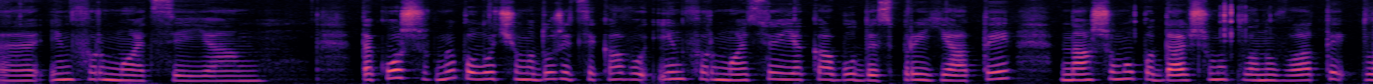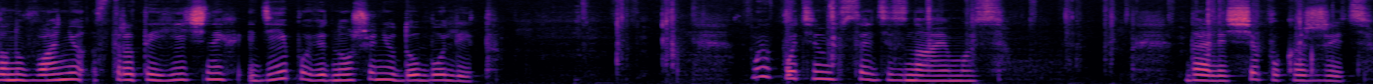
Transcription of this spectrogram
Е, інформація. Також ми получимо дуже цікаву інформацію, яка буде сприяти нашому подальшому планувати, плануванню стратегічних дій по відношенню до боліт. Ми потім все дізнаємось. Далі ще покажіть.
